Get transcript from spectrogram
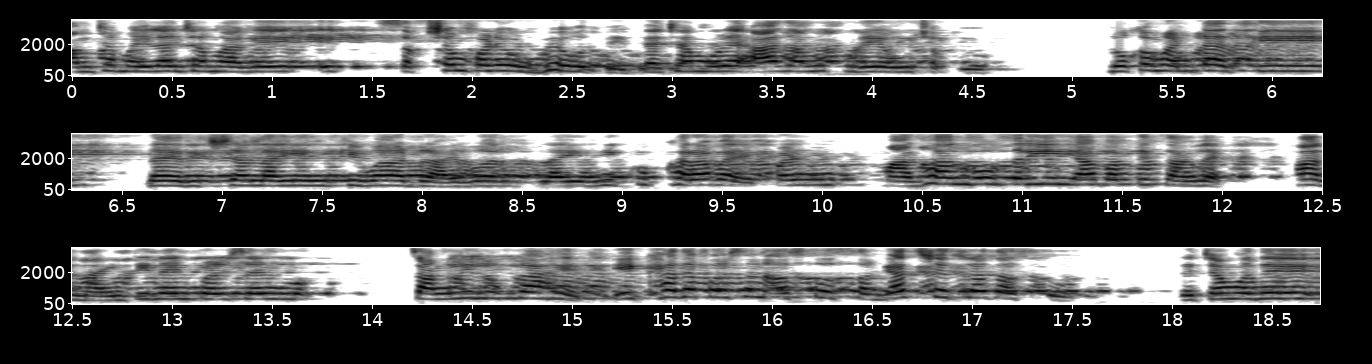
आमच्या महिलांच्या मागे एक सक्षमपणे उभे होते. त्याच्यामुळे आज आम्ही पुढे येऊ शकलो. लोक म्हणतात की नाही रिक्षा लाईन किंवा ड्रायव्हर लाईन ही खूप खराब आहे पण माझा अनुभव तरी या बाबतीत चांगला आहे. हा नाईन्टी नाईन पर्सेंट चांगली लोक आहेत. एखादा पर्सन असतो सगळ्याच क्षेत्रात असतो. त्याच्यामध्ये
